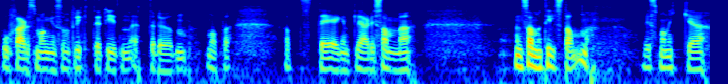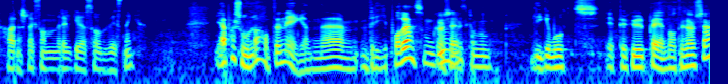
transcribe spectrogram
hvorfor er det så mange som frykter tiden etter døden? på en måte? At det egentlig er de samme, den samme tilstanden. da hvis man ikke har en slags sånn religiøs overbevisning. Jeg personlig har hatt en egen uh, vri på det, som kanskje mm. kan ligge mot epikur på en måte, kanskje.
